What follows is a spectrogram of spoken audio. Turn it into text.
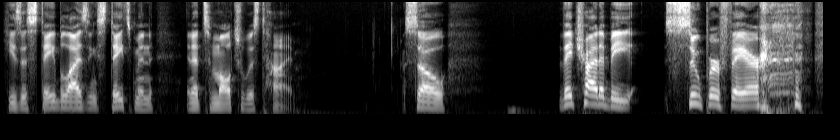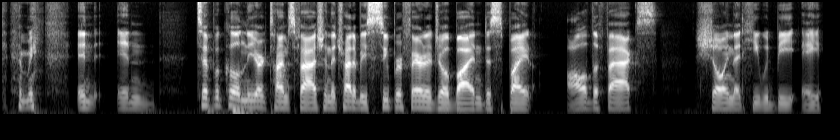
He's a stabilizing statesman in a tumultuous time. So they try to be super fair. I mean, in in typical New York Times fashion, they try to be super fair to Joe Biden despite all the facts showing that he would be a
